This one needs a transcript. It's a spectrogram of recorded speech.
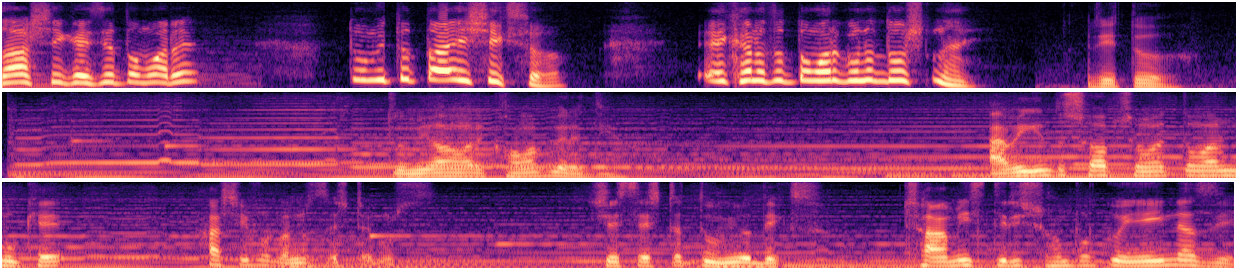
যা শিখাইছে তোমারে, তুমি তো তাই শিখছো। এখানে তো তোমার কোনো দোষ নাই। ঋতু, তুমিও আমার ক্ষমা করে দিও। আমি কিন্তু সব সময় তোমার মুখে হাসি ফোটানোর চেষ্টা করছি। সে চেষ্টা তুমিও দেখছ। স্বামী স্ত্রীর সম্পর্ক এই না যে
